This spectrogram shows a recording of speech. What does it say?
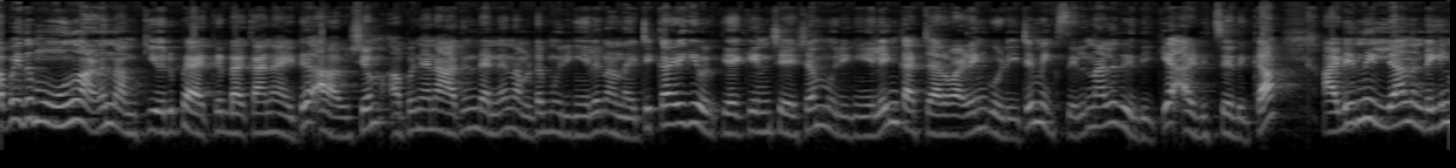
അപ്പോൾ ഇത് മൂന്നുമാണ് നമുക്ക് ഈ ഒരു പാക്ക് ഉണ്ടാക്കാനായിട്ട് ആവശ്യം. അപ്പോൾ ഞാൻ ആദ്യം തന്നെ നമ്മുടെ മുരിങ്ങയിൽ നന്നായിട്ട് കഴുകി വൃത്തിയാക്കിയതിന് ശേഷം മുരിങ്ങയിലും കറ്റാർവാഴയും കൂടിയിട്ട് മിക്സിയിൽ നല്ല രീതിക്ക് അടിച്ചെടുക്കുക അടിയുന്നില്ല എന്നുണ്ടെങ്കിൽ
